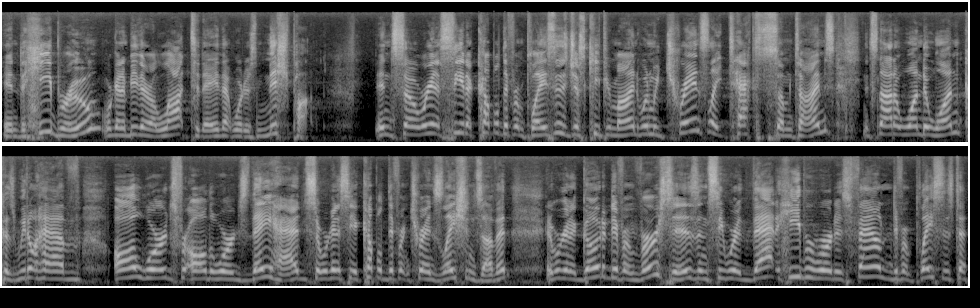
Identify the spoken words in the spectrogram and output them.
In the Hebrew, we're going to be there a lot today. That word is mishpat. And so we're going to see it a couple different places. Just keep your mind when we translate text sometimes, it's not a one to one because we don't have all words for all the words they had. So we're going to see a couple different translations of it. And we're going to go to different verses and see where that Hebrew word is found in different places to,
